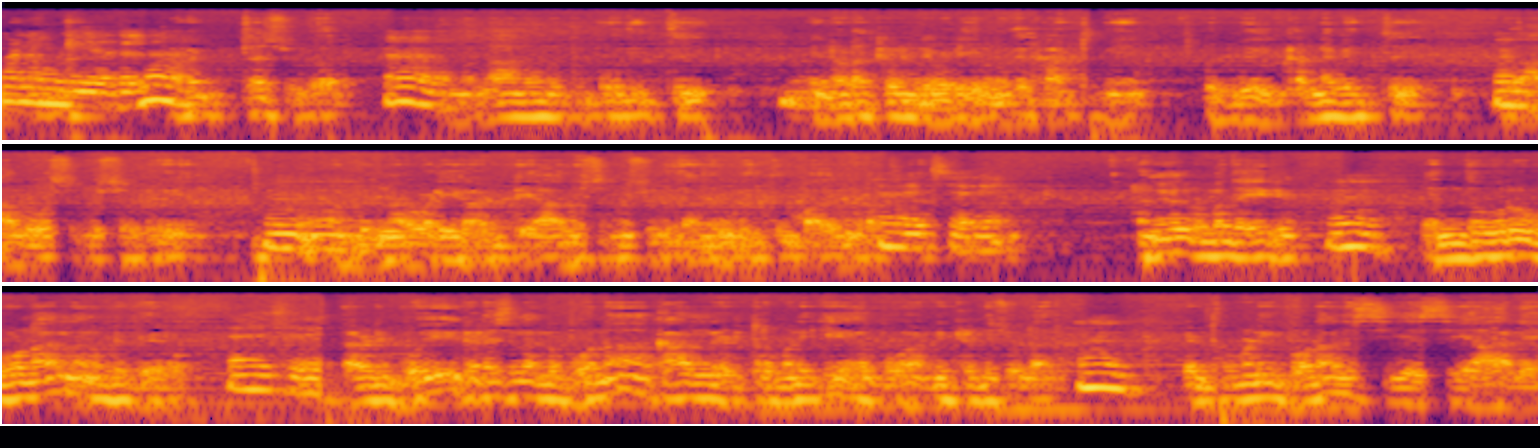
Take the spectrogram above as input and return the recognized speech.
பண்ண முடியாதுல்ல? கரெக்டா சொல்லுவார். நான் போதித்து நடக்க வேண்டிய வழியை உனக்கு காட்டுவேன் கண்ணை வைத்து ஆலோசனை சொல்றேன் அப்படின்னு வழிகாட்டி ஆலோசனை சொல்லி வைத்து பாதுகாப்பு. எங்களுக்கு ரொம்ப தைரியம். எந்த ஊருக்கு போனாலும் நாங்கள் அப்படி சரி அப்படி போய் கடைசியில் அங்கே போனால் காலையில் எட்டரை மணிக்கு அங்கே போ சொன்னார். ம். எட்டரை மணிக்கு போனால் அது சிஎஸ்சி ஆலே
